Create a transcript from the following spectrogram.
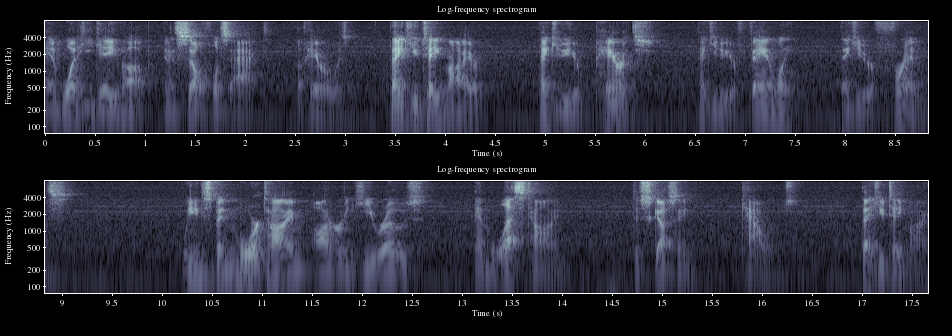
and what he gave up in a selfless act of heroism. Thank you, Tate Myre. Thank you to your parents. Thank you to your family. Thank you to your friends. We need to spend more time honoring heroes and less time discussing cowards. Thank you, Tate Myre.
